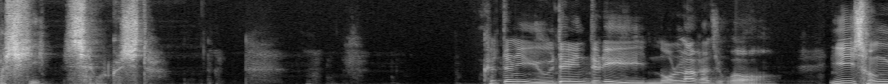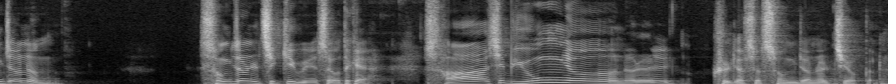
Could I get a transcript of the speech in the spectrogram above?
다시 세울 것이다. 그랬더니 유대인들이 놀라가지고 이 성전은 성전을 짓기 위해서 어떻게 46년을 걸려서 성전을 지었거든.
